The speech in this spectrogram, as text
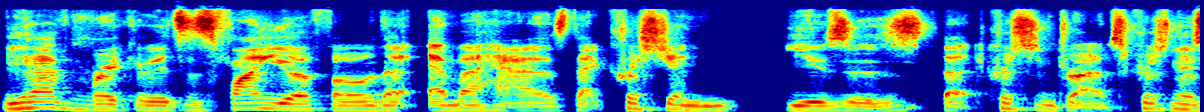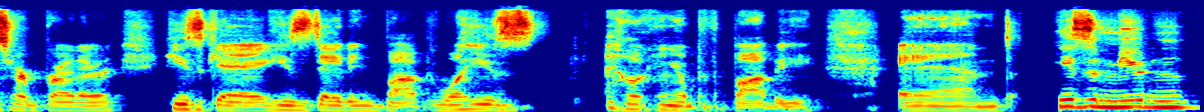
you have Mercury. It's this flying UFO that Emma has that Christian uses that Christian drives. Christian is her brother. He's gay. He's dating Bob. Well, he's hooking up with Bobby, and he's a mutant.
